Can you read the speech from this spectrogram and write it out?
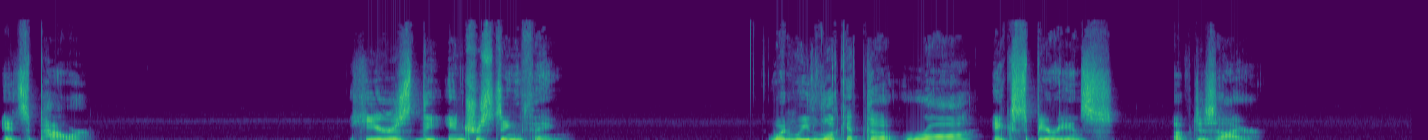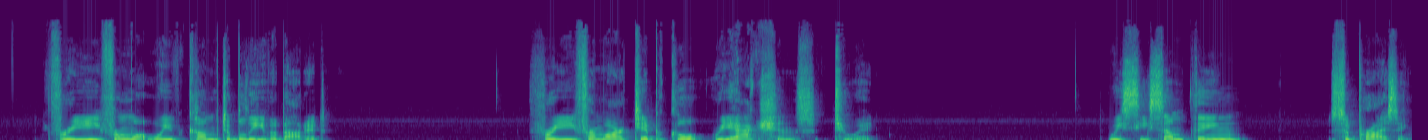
its power. Here's the interesting thing When we look at the raw experience of desire, free from what we've come to believe about it, free from our typical reactions to it, we see something surprising.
